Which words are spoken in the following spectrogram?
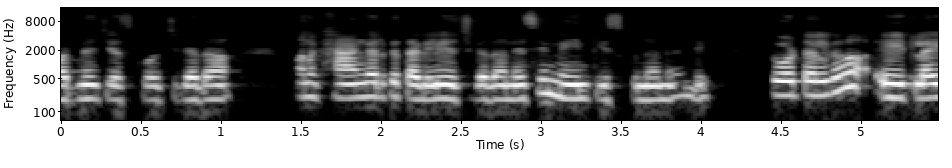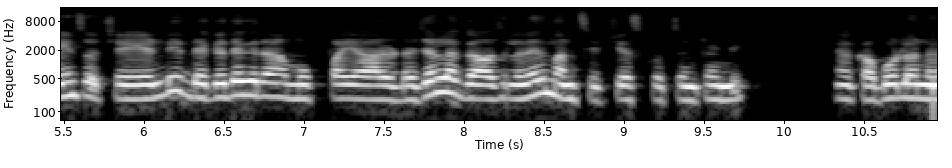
ఆర్గనైజ్ చేసుకోవచ్చు కదా. మనకు హ్యాంగర్కి తగిలేయచ్చు కదా అనేసి మెయిన్ తీసుకున్నానండి. టోటల్గా ఎయిట్ లైన్స్ వచ్చేయండి. దగ్గర దగ్గర ముప్పై ఆరు డజన్ల గాజులు అనేది మనం సెట్ చేసుకోవచ్చు అంటండి కబోర్డ్లో ఉన్న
